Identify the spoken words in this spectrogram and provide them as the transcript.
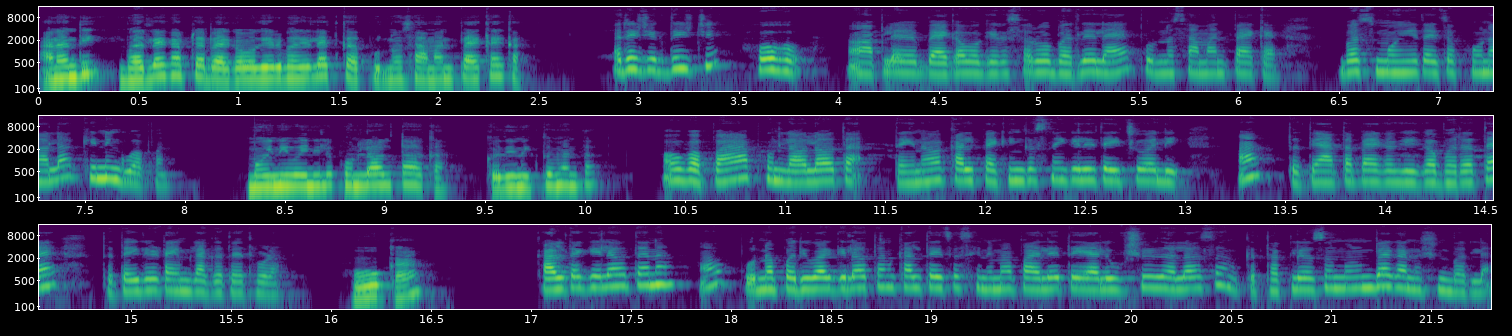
आनंदी भरल्या का आपल्या बॅगा वगैरे भरल्यात का? पूर्ण सामान पॅक आहे का? अरे जगदीशजी हो हो. आपल्या बॅगा वगैरे सर्व भरलेलं आहे पूर्ण सामान पॅक आहे. बस मोही त्याचा फोन आला की निघू आपण. मोहिनी वहिनीला फोन लावला होता का? कधी निघतो म्हणता? हो बापा फोन लावला होता. त्यानं काल पॅकिंगच नाही केली त्याचीवाली हां तर ते आता बॅगा गिगा भरत आहे तर त्याला टाईम लागत आहे थोडा. हो का? काल त्या गेल्या होत्या ना? हां पूर्ण परिवार गेला होता ना काल त्याचा सिनेमा पाहिले ते यायला उशीर झाला असं थकले असं म्हणून बॅगा नशीन भरल्या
